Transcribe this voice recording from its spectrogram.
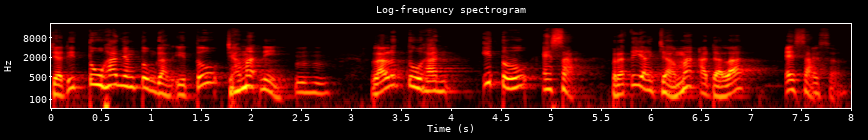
Jadi Tuhan yang tunggal itu jamak nih. Mhm. Lalu Tuhan itu Esa. Berarti yang jamak adalah Esa. Esa.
